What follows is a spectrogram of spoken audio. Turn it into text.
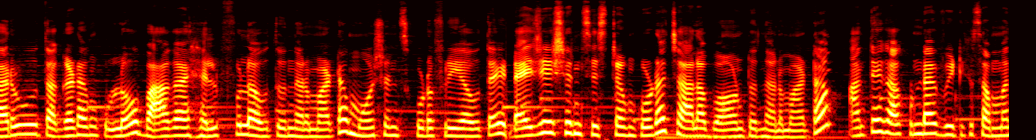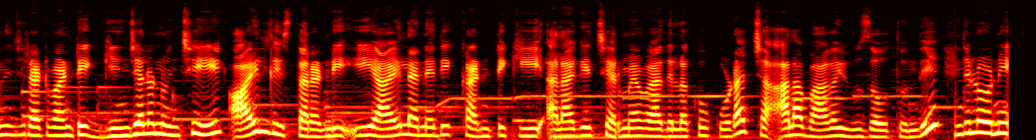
బరువు తగ్గడంలో బాగా హెల్ప్ఫుల్ అవుతుంది అనమాట మోషన్స్ కూడా ఫ్రీ అవుతాయి. డైజెషన్ సిస్టమ్ కూడా చాలా చాలా బాగుంటుంది అనమాట అంతేకాకుండా వీటికి సంబంధించినటువంటి గింజల నుంచి ఆయిల్ తీస్తారండి. ఈ ఆయిల్ అనేది కంటికి అలాగే చర్మ వ్యాధులకు కూడా చాలా బాగా యూజ్ అవుతుంది. ఇందులోని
